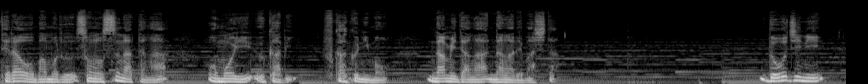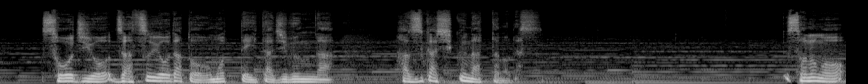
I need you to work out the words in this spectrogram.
寺を守るその姿が思い浮かび深くにも涙が流れました。同時に掃除を雑用だと思っていた自分が恥ずかしくなったのです。その後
